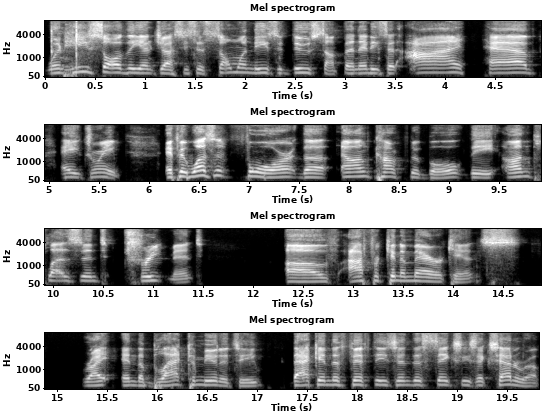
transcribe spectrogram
when he saw the injustice, he said, Someone needs to do something. And he said, I have a dream. If it wasn't for the uncomfortable, the unpleasant treatment of African Americans, right, in the black community back in the 50s and the 60s, etc.,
